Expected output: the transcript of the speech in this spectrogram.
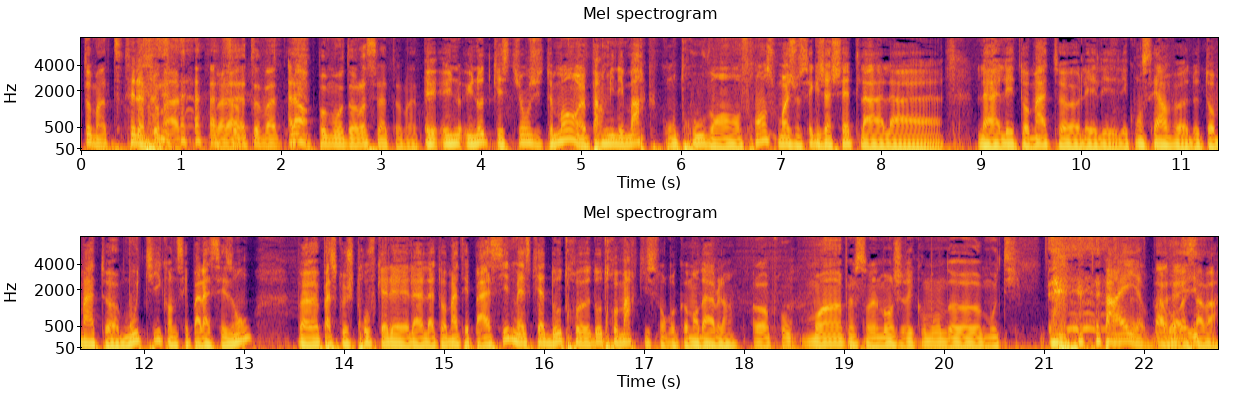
Tomate. c'est la tomate. C'est voilà. la tomate. Alors- pomodoro, c'est la tomate. Et Une, une autre question justement, euh, parmi les marques qu'on trouve en France, moi je sais que j'achète la, la, la- les tomates, euh, les, les, les conserves de tomates euh, moutis quand c'est pas la saison, euh, parce que je trouve que la, la tomate est pas acide. Mais est-ce qu'il y a d'autres d'autres marques qui sont recommandables? Alors, pour moi, personnellement, je recommande euh, Mouti. Pareil. Ah bon, bah, ça va.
